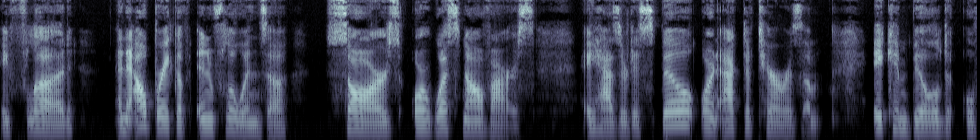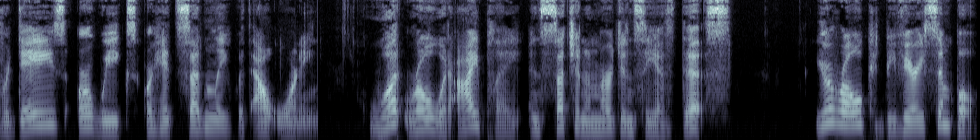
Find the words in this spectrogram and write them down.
a flood, an outbreak of influenza, SARS, or West Nile virus, a hazardous spill, or an act of terrorism. It can build over days or weeks or hit suddenly without warning. What role would I play in such an emergency as this? Your role could be very simple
